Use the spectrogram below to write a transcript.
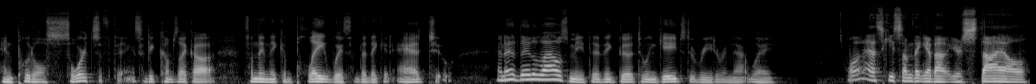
and put all sorts of things. It becomes like a something they can play with, something they can add to, and it, it allows me, to, I think, to, to engage the reader in that way. I want to ask you something about your style.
